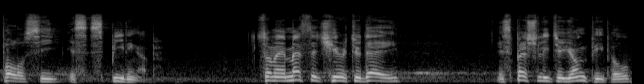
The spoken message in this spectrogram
policy is speeding up. So my message here today, especially to young people,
